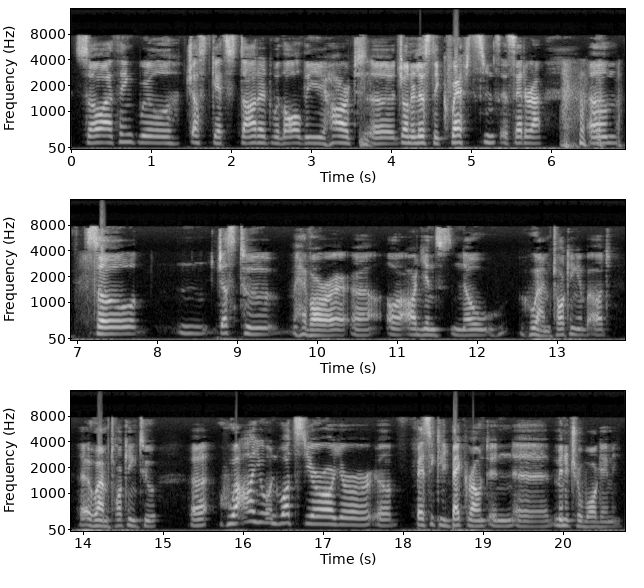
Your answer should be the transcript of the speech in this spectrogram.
So I think we'll just get started with all the hard uh, journalistic questions, etc. um, so mm, just to have our uh, our audience know who I'm talking about, uh, who I'm talking to. Uh, who are you and what's your your uh, basically background in uh, miniature wargaming?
